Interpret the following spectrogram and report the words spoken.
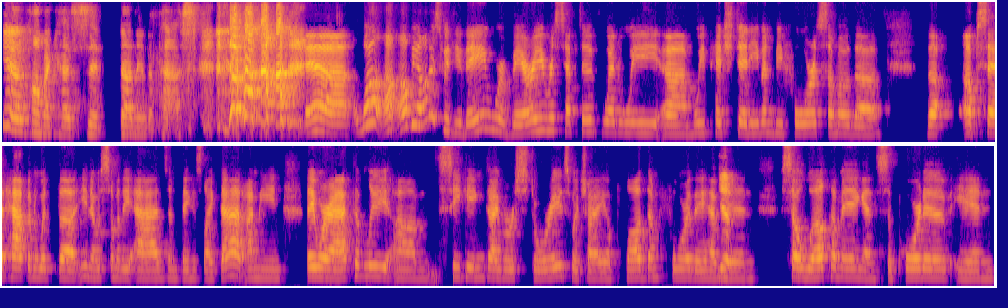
you know Hallmark has done in the past. yeah, well, I'll be honest with you. They were very receptive when we um, we pitched it, even before some of the the upset happened with the you know some of the ads and things like that i mean they were actively um, seeking diverse stories which i applaud them for they have yep. been so welcoming and supportive in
